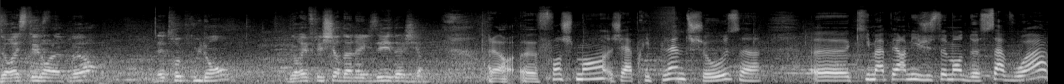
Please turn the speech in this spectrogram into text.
de rester dans la peur, d'être prudent, de réfléchir, d'analyser et d'agir. Alors euh, franchement, j'ai appris plein de choses. Euh, qui m'a permis justement de savoir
